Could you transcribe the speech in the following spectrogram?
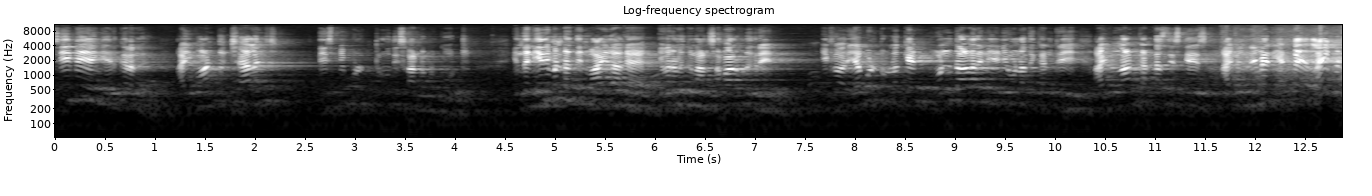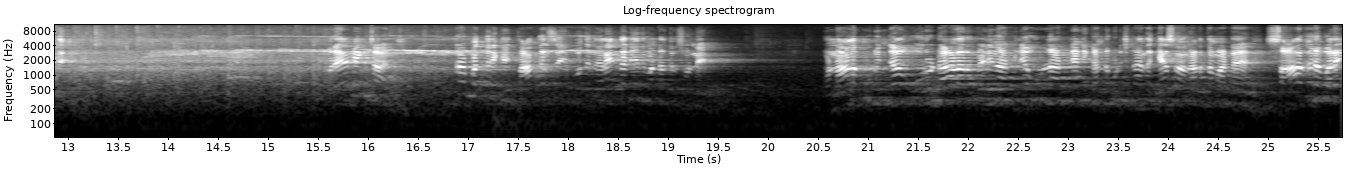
சிபிஐ இங்கே இருக்கிறது I want to challenge these people through this honourable court இந்த நீதிமன்றத்தின் வாயிலாக இவர்களுக்கு நான் சவால் விடுகிறேன் if you are able to locate one dollar in any one of the country I will not contest this case I will remain entire life in this framing charge குற்றப்பத்திரிகை தாக்கல் செய்யும் போது நிறைந்த நீதிமன்றத்தில் சொன்னேன். உன்னால முடிஞ்சா ஒரு டாலர் வெளிநாட்டிலேயே உள்நாட்டிலே நீ கண்டுபிடிச்சினா அந்த கேஸ் நான் நடத்த மாட்டேன். சாகிற வரை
